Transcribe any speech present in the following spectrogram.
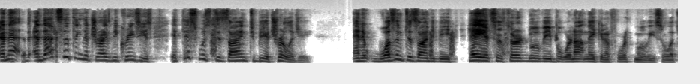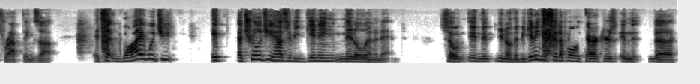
And that and that's the thing that drives me crazy is if this was designed to be a trilogy, and it wasn't designed to be, hey, it's a third movie, but we're not making a fourth movie, so let's wrap things up. It's like, why would you? If a trilogy has a beginning, middle, and an end. So in the you know the beginning, you set up all the characters. In the the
